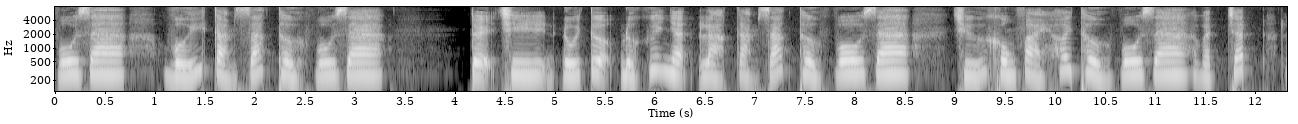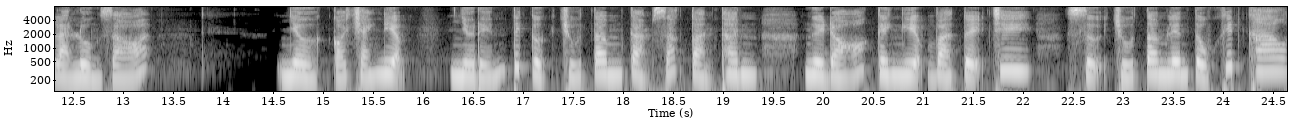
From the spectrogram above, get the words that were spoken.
vô gia với cảm giác thở vô gia. Tuệ chi đối tượng được ghi nhận là cảm giác thở vô gia chứ không phải hơi thở vô gia vật chất là luồng gió. Nhờ có chánh niệm, nhớ đến tích cực chú tâm cảm giác toàn thân, người đó kinh nghiệm và tuệ chi, sự chú tâm liên tục khít khao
